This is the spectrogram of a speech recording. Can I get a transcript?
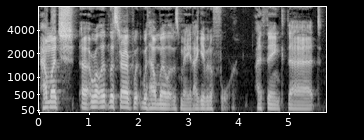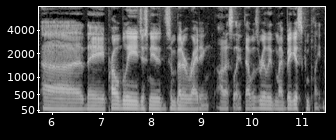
how much? Uh, well, let, let's start off with, with how well it was made. I gave it a four. I think that uh, they probably just needed some better writing. Honestly, that was really my biggest complaint.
